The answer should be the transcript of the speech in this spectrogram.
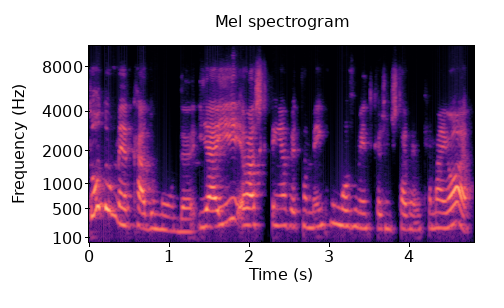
todo o mercado muda. E aí eu acho que tem a ver também com o movimento que a gente está vendo que é maior,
